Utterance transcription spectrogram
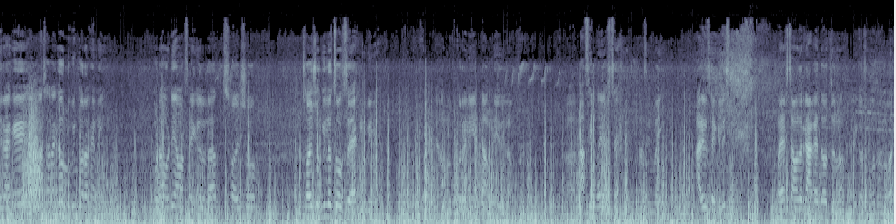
এর আগে আসার আগেও লুবিং করা হয় নাই মোটামুটি আমার সাইকেলটা ছয়শো ছয়শো কিলো চলছে এক লুবিংয়ে এখন লুপ করে নিয়ে টান দিয়ে দিলাম। তাসিম ভাই আসছে। তাসিম ভাই আর ইউ সাইকেলিস্ট ভাই আসছে আমাদেরকে আগায় দেওয়ার জন্য। অসংখ্য ধন্যবাদ।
